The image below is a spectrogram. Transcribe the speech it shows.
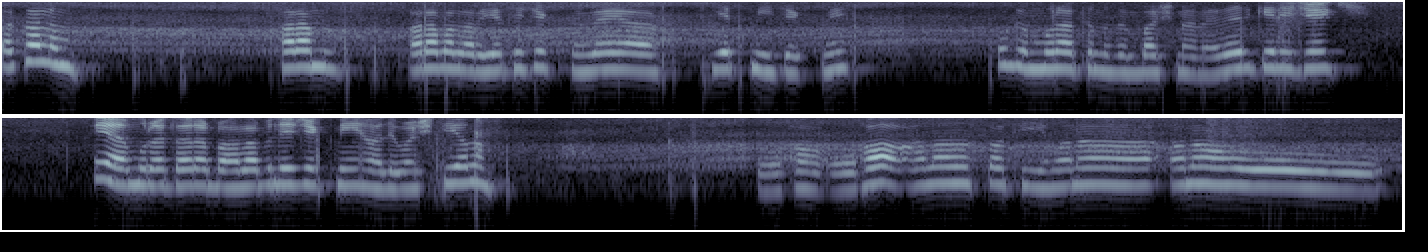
Bakalım paramız arabalara yetecek mi veya yetmeyecek mi? Bugün Murat'ımızın başına neler gelecek? Veya Murat araba alabilecek mi? Hadi başlayalım. Oha oha ana satayım ana ana o.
